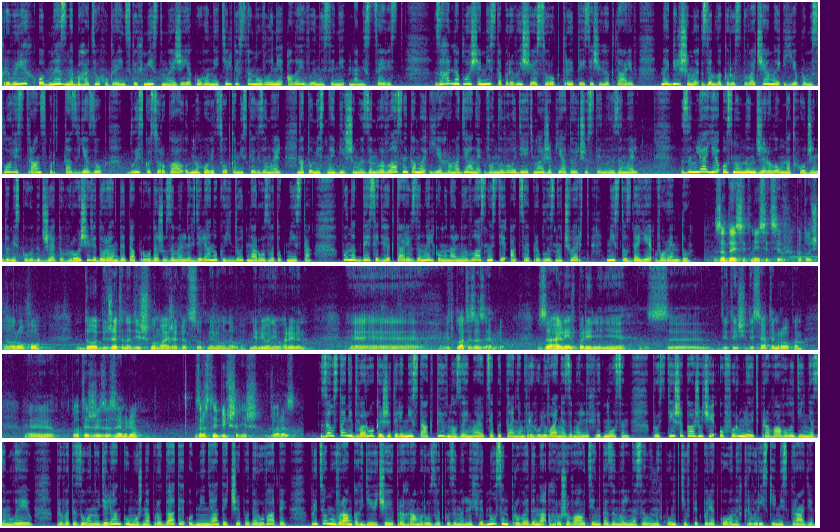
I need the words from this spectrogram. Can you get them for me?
Кривий Ріг одне з небагатьох українських міст, межі якого не тільки встановлені, але й винесені на місцевість. Загальна площа міста перевищує 43 тисячі гектарів. Найбільшими землекористувачами є промисловість, транспорт та зв'язок близько 41% міських земель. Натомість найбільшими землевласниками є громадяни. Вони володіють майже п'ятою частиною земель. Земля є основним джерелом надходжень до міського бюджету. Гроші від оренди та продажу земельних ділянок йдуть на розвиток міста. Понад 10 гектарів земель комунальної власності, а це приблизно чверть, місто здає в оренду. За 10 місяців поточного року до бюджету надійшло майже 500 мільйонів, мільйонів гривень е, відплати за землю. Взагалі, в порівнянні з е, 2010 роком е, платежі за землю зросли більше, ніж в два рази. За останні два роки жителі міста активно займаються питанням врегулювання земельних відносин. Простіше кажучи, оформлюють права володіння землею. Приватизовану ділянку можна продати, обміняти чи подарувати. При цьому в рамках діючої програми розвитку земельних відносин проведена грошова оцінка земель населених пунктів, підпорядкованих Криворізькій міськраді.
